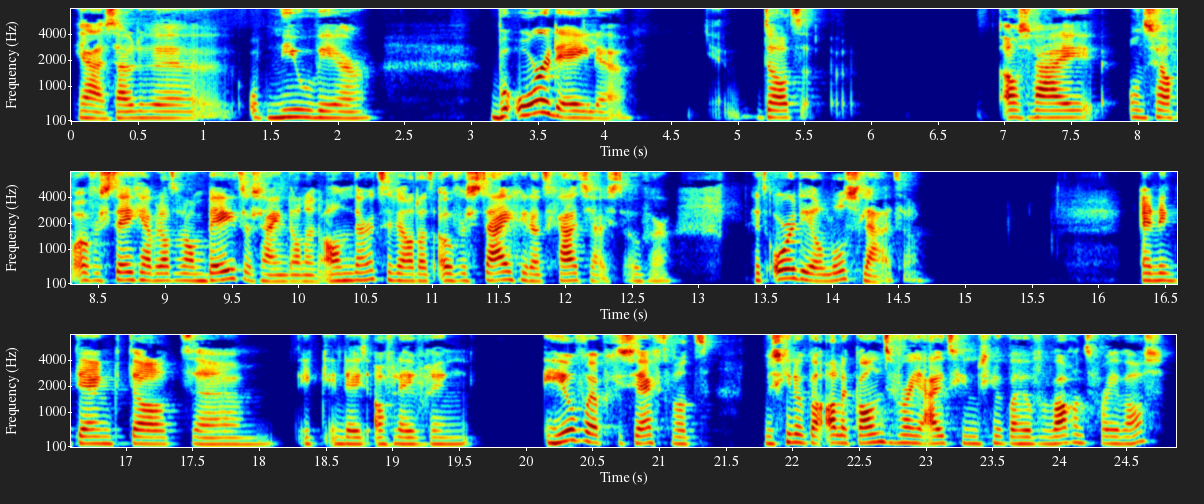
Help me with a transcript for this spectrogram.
ja, zouden we opnieuw weer beoordelen dat als wij onszelf overstegen hebben, dat we dan beter zijn dan een ander. Terwijl dat overstijgen, dat gaat juist over het oordeel loslaten. En ik denk dat uh, ik in deze aflevering heel veel heb gezegd wat misschien ook wel alle kanten voor je uitging, misschien ook wel heel verwarrend voor je was.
